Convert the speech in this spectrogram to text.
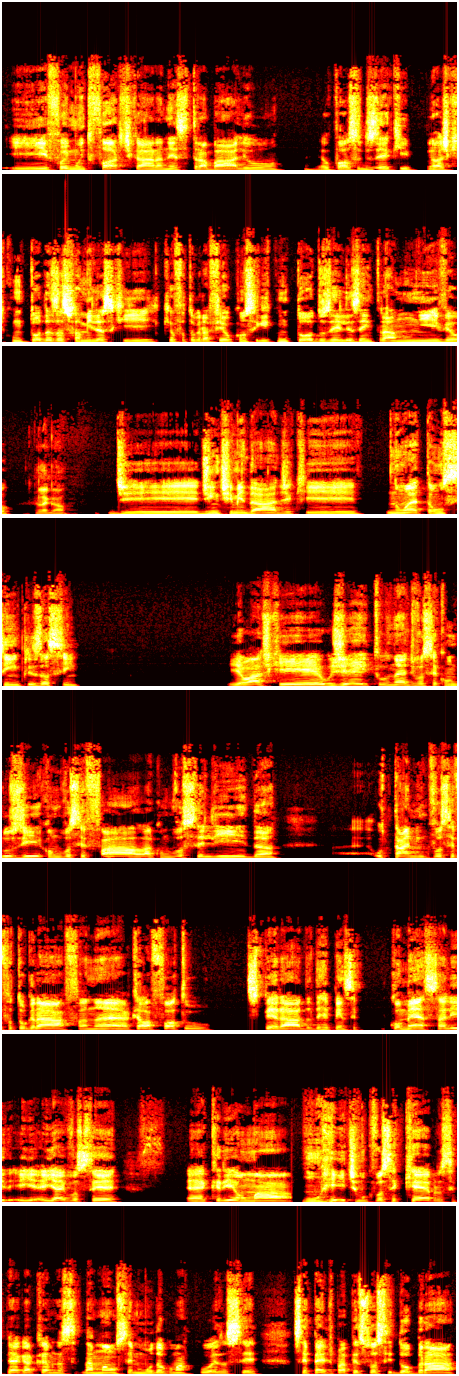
E foi muito forte, cara, nesse trabalho eu posso dizer que eu acho que com todas as famílias que, que eu fotografei, eu consegui com todos eles entrar num nível Legal. De, de intimidade que não é tão simples assim. E eu acho que o jeito né, de você conduzir, como você fala, como você lida, o timing que você fotografa, né, aquela foto esperada, de repente você começa ali e, e aí você é, cria uma, um ritmo que você quebra, você pega a câmera na mão, você muda alguma coisa, você, você pede para a pessoa se dobrar,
